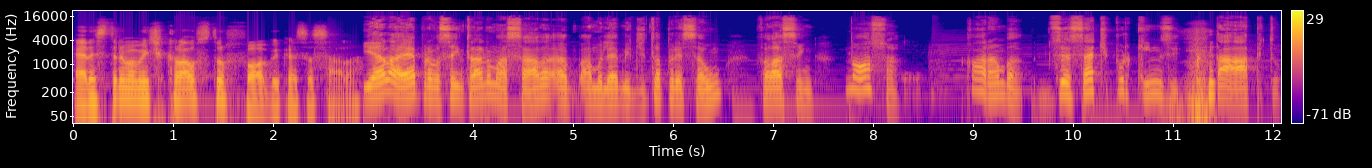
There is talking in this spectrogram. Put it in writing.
Era extremamente claustrofóbica essa sala. E ela é, para você entrar numa sala, a, a mulher medita a pressão, falar assim: Nossa, caramba, 17 por 15, tá apto.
